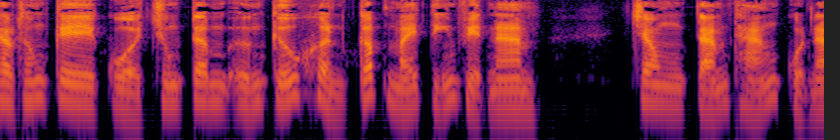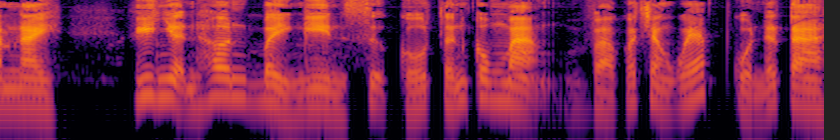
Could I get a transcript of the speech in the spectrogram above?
Theo thống kê của Trung tâm ứng cứu khẩn cấp máy tính Việt Nam, trong 8 tháng của năm nay, ghi nhận hơn 7.000 sự cố tấn công mạng vào các trang web của nước ta.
